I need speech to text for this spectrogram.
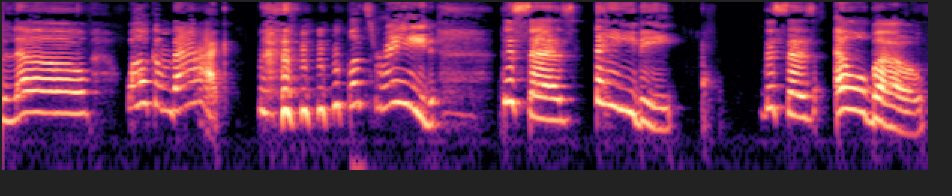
Hello, welcome back. Let's read. This says baby. This says elbow.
